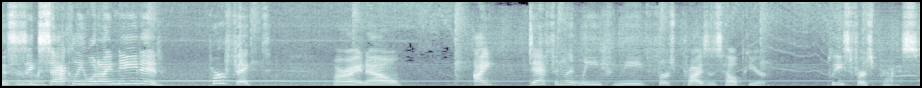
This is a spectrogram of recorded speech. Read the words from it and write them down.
This is exactly what I needed. Perfect. All right, now, I definitely need first prize's help here. Please, first prize.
